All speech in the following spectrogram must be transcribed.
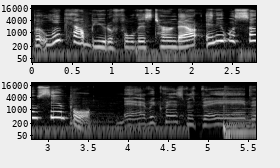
But look how beautiful this turned out, and it was so simple. Merry Christmas, baby.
